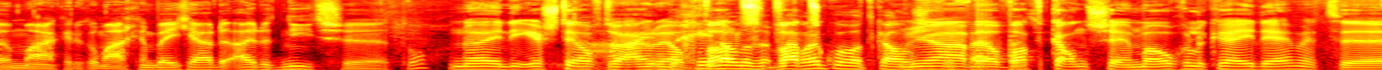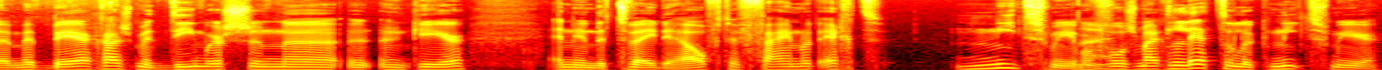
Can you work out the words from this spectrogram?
eh, maken? Dat kwam eigenlijk een beetje uit, uit het niets, eh, toch? Nee, in de eerste helft waren er wel wat, wat, ook wel wat kansen. ja, wel wat kansen en mogelijkheden. Hè, met, eh, met Berghuis, met Diemers een, eh, een, keer. En in de tweede helft heeft Feyenoord echt niets meer. Maar volgens mij echt letterlijk niets meer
